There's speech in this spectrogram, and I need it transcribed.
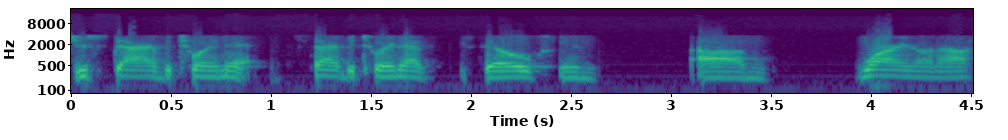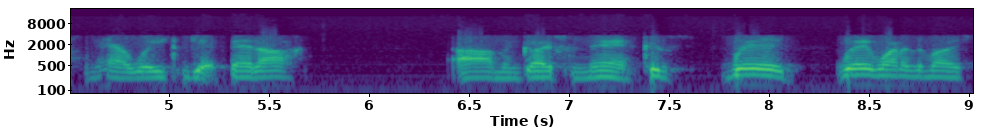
just staying between it, staying between ourselves and um, worrying on us and how we can get better um, and go from there. Because we're we're one of the most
